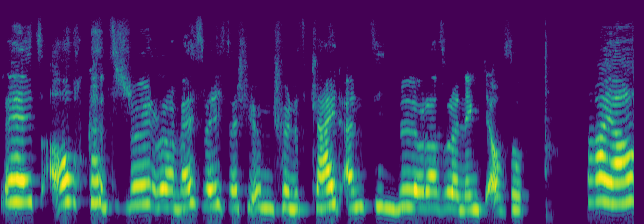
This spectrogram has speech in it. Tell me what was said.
wäre jetzt auch ganz schön. Oder weißt du, wenn ich zum Beispiel irgendein schönes Kleid anziehen will oder so, dann denke ich auch so, naja,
